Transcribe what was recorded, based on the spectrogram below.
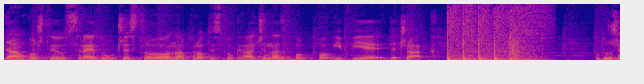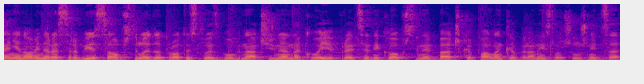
dan pošto je u sredu učestvovao na protestu građana zbog pogibije dečaka. Udruženje novinara Srbije saopštilo je da protestuje zbog načina na koji je predsednik opštine Bačka Palanka Branislav Šušnica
